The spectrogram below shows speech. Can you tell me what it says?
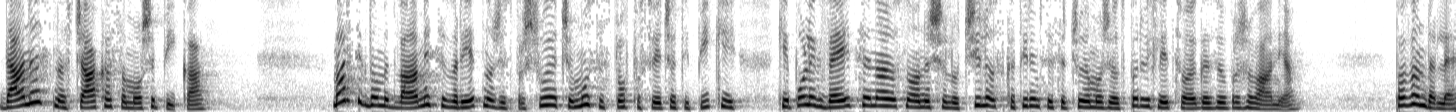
Danes nas čaka samo še pika. Marsikdo med vami se verjetno že sprašuje, čemu se sploh posvečati piki, ki je poleg vejce najosnovnejše ločilo, s katerim se srečujemo že od prvih let svojega izobraževanja. Pa vendarle,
